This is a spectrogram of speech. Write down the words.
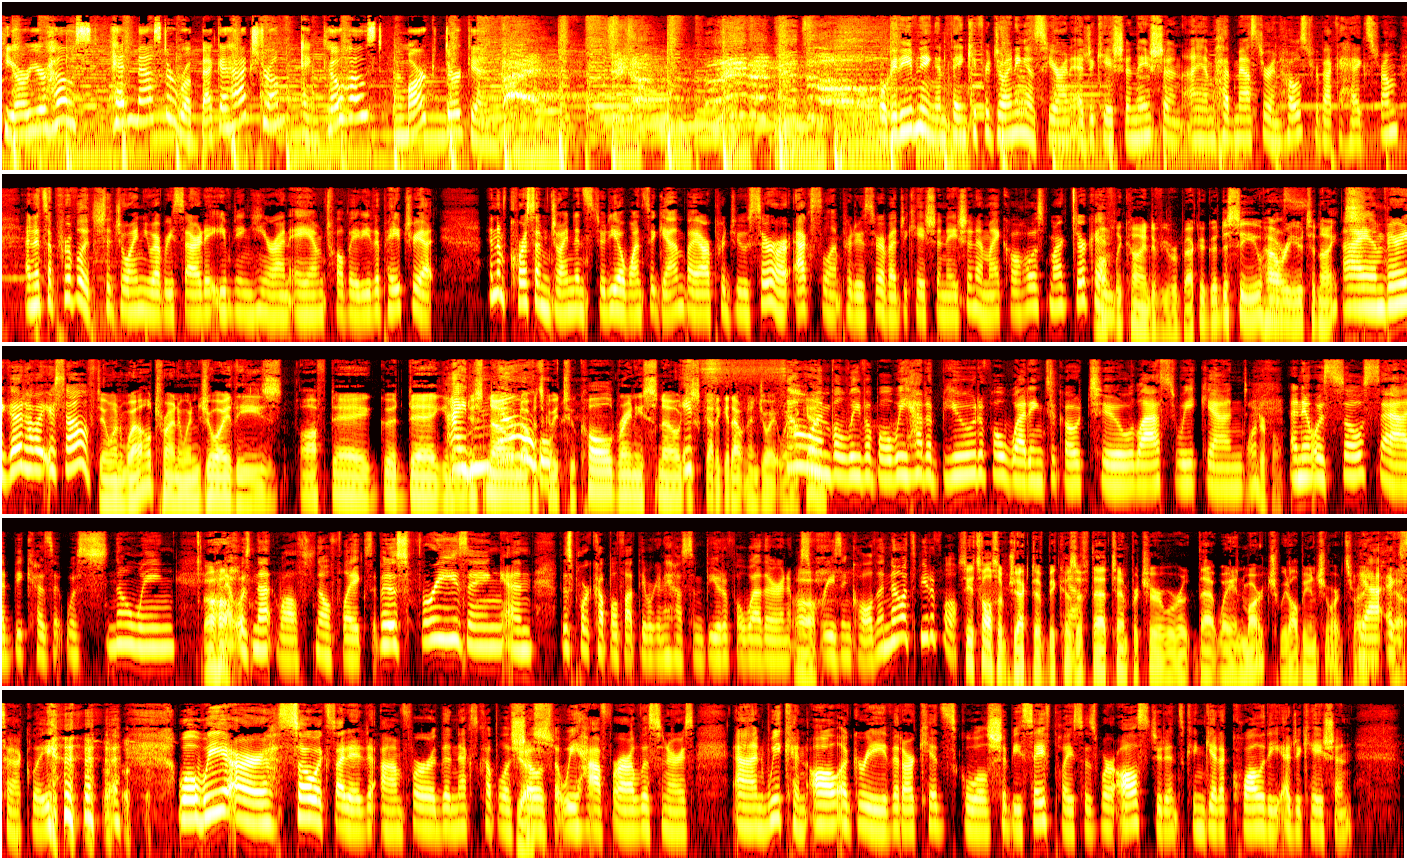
Here are your hosts, Headmaster Rebecca Hagstrom and co host Mark Durkin. Well, good evening, and thank you for joining us here on Education Nation. I am Headmaster and host Rebecca Hagstrom, and it's a privilege to join you every Saturday evening here on AM 1280 The Patriot. And of course, I'm joined in studio once again by our producer, our excellent producer of Education Nation, and my co host, Mark Durkin. Awfully kind of you, Rebecca. Good to see you. How Yes. are you tonight? I am very good. How about yourself? Doing well, trying to enjoy these off day, good day. You know, you just know, know if it's going to be too cold, rainy, snow. Just got to get out and enjoy it when so you can. unbelievable. We had a beautiful wedding to go to last weekend. Wonderful. And it was so sad because it was snowing. Uh-huh. And it was not, well, snowflakes, but it was freezing. And this poor couple thought they were going to have some beautiful weather and it was Oh. freezing cold. And now it's beautiful. See, it's all subjective because Yeah. if that temperature were that way in March, we'd all be in shorts, right? Yeah, exactly. well, we are so excited um, for the next couple of shows Yes. that we have for our listeners. And we can all agree that our kids' schools should be safe places where all students can get a quality education.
